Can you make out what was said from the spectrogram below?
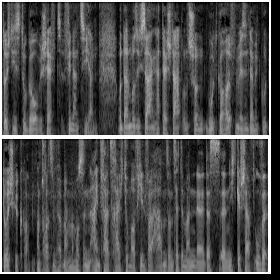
durch dieses To-Go-Geschäft finanzieren. Und dann muss ich sagen, hat der Staat uns schon gut geholfen. Wir sind damit gut durchgekommen. Und trotzdem hört man, man muss einen Einfallsreichtum auf jeden Fall haben, sonst hätte man äh, das äh, nicht geschafft. Uwe,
